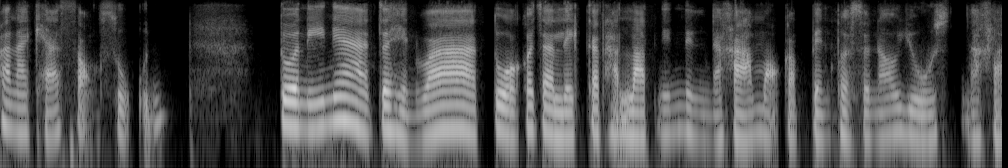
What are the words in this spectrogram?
Panacast 20 ตัวนี้เนี่ยจะเห็นว่าตัวก็จะเล็กกระทัดรัดนิดนึงนะคะ เหมาะกับเป็น personal use นะคะ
